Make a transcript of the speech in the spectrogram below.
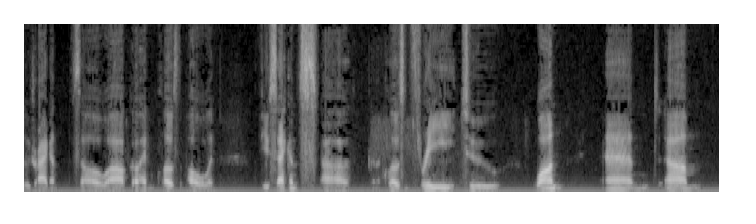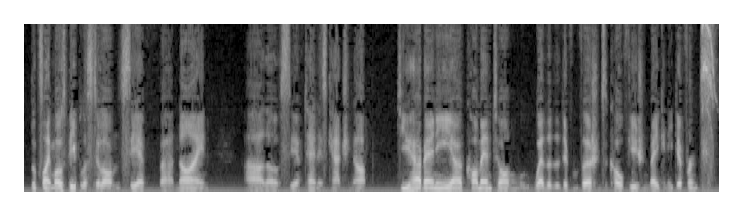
Blue Dragon. So uh, I'll go ahead and close the poll in a few seconds. Uh, going to close in three, two, one, And um, looks like most people are still on CF9 uh, though CF10 is catching up. Do you have any uh, comment on whether the different versions of ColdFusion make any difference?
